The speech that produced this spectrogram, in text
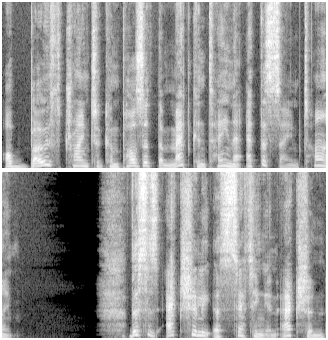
are both trying to composite the matte container at the same time. This is actually a setting in Action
